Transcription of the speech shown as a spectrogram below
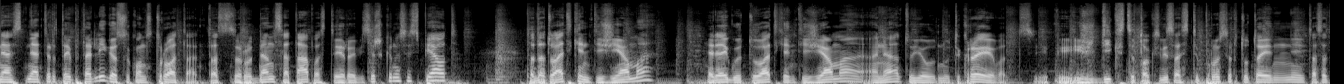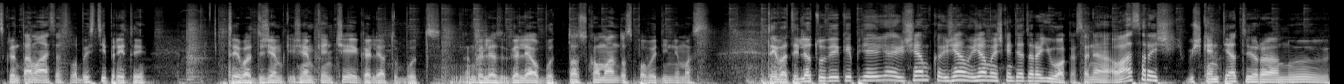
nes net ir taip ta lyga sukonstruota, tas rudens etapas tai yra visiškai nusispjaut, tada tu atkenti žiemą ir jeigu tu atkenti žiemą, ne, tu jau, nu tikrai, vat, išdyksti toks visas stiprus ir tu tai ne- tas atkrintamasias labai stipriai, tai, tai vat, žiem, žiemkenčiai galėtų būti, galėjo, galėjo būti tos komandos pavadinimas. Tai va, tai lietuviai kaip jie, jie žiem, žiem, žiemą iškentėti yra juokas, ne? Vasarą iš, iškentėti yra, nu,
